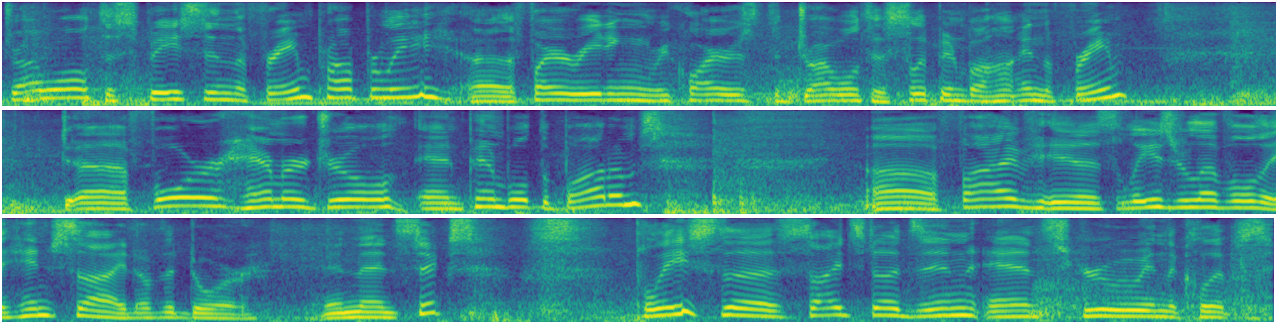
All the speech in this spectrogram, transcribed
drywall to space in the frame properly. Uh, the fire rating requires the drywall to slip in behind the frame uh, four hammer drill and pin bolt the bottoms. Uh, five is laser level the hinge side of the door. And then six place the side studs in and screw in the clips.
